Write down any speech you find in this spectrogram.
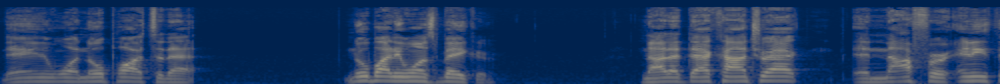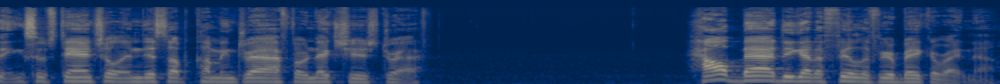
They didn't want no parts of that. Nobody wants Baker. Not at that contract and not for anything substantial in this upcoming draft or next year's draft. How bad do you got to feel if you're Baker right now?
